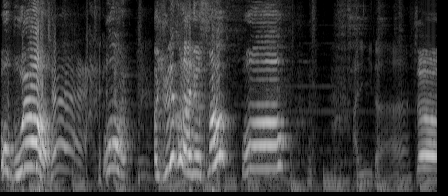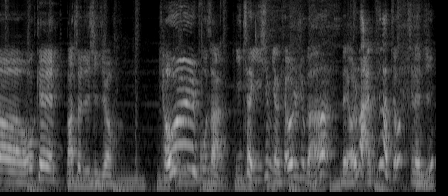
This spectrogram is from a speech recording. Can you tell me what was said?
어 뭐야 제! 어 아, 유니콘 아니었어? 어. 아닙니다. 자 오케이 맞춰 주시죠 겨울 보상 2020년 겨울 휴가 네 얼마 안 지났죠? 지난지?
